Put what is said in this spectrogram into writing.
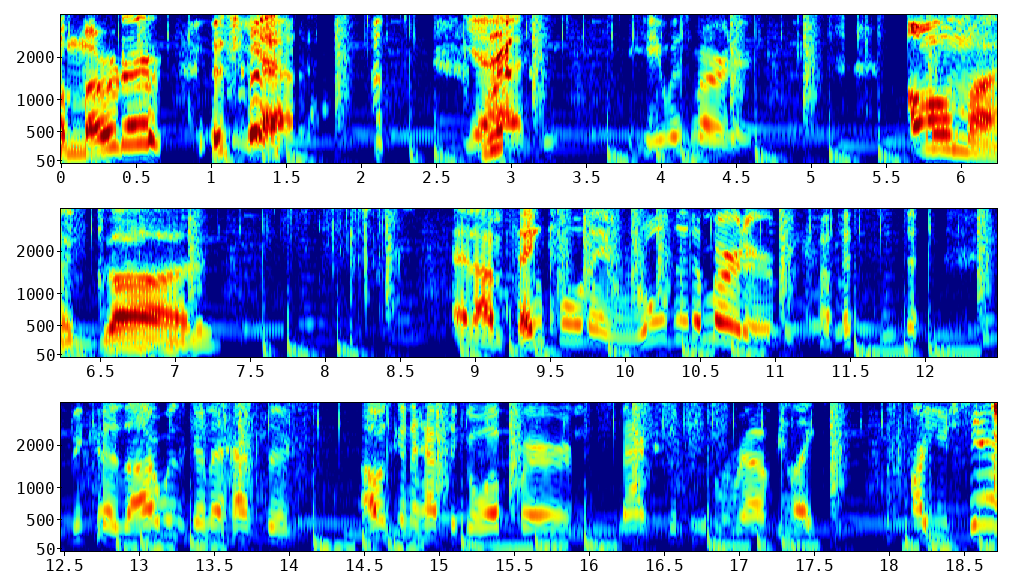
a murder? It's Yeah, yeah, he, he was murdered, oh my God. and I'm thankful they ruled it a murder because because I was gonna have to I was gonna have to go up there and smack some people around, and be like, "Are you serious?"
